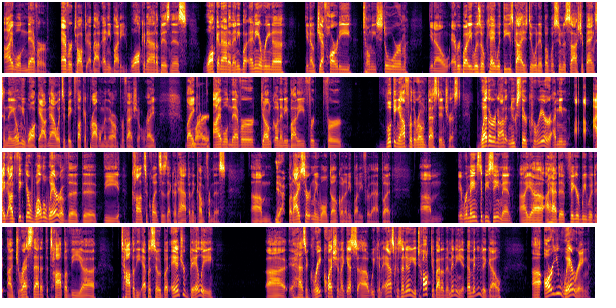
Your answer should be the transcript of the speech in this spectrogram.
I will never ever talk to, about anybody walking out of business, walking out of any any arena. You know, Jeff Hardy, Toni Storm. You know, everybody was okay with these guys doing it, but as soon as Sasha Banks and Naomi walk out, now it's a big fucking problem and they're unprofessional, right? Like, Right. I will never dunk on anybody for for looking out for their own best interest, whether or not it nukes their career. I mean, I, I think they're well aware of the the the consequences that could happen and come from this. Um, Yeah. but I certainly won't dunk on anybody for that. But um, it remains to be seen, man. I uh, I had to figured we would address that at the top of the uh, top of the episode. But Andrew Bailey uh, has a great question. I guess uh, we can ask because I know you talked about it a minute a minute ago. Uh, are you wearing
